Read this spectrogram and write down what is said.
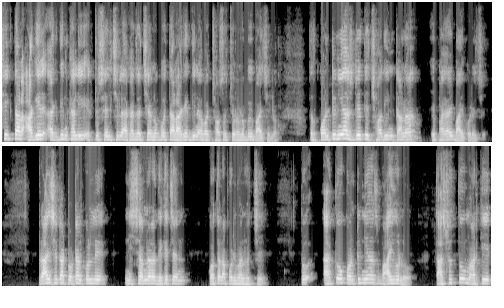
ঠিক তার আগের একদিন খালি একটু সেল ছিল এক হাজার ছিয়ানব্বই, তার আগের দিন আবার ছশো চুরানব্বই বাই ছিল। তো কন্টিনিউয়াস ডেতে দিন টানা এফআইআই বাই করেছে। প্রায় সেটা টোটাল করলে নিশ্চয় আপনারা দেখেছেন কতটা পরিমাণ হচ্ছে। তো এত কন্টিনিউয়াস বাই হলো, তা সত্ত্বেও মার্কেট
